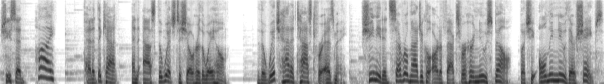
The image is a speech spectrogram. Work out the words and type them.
She said, Hi, petted the cat, and asked the witch to show her the way home. The witch had a task for Esme. She needed several magical artifacts for her new spell, but she only knew their shapes.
